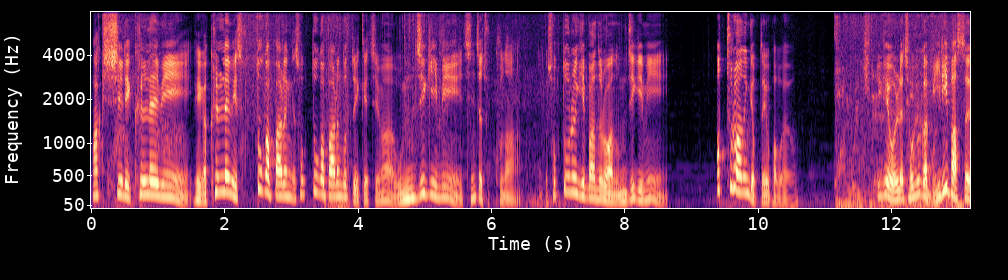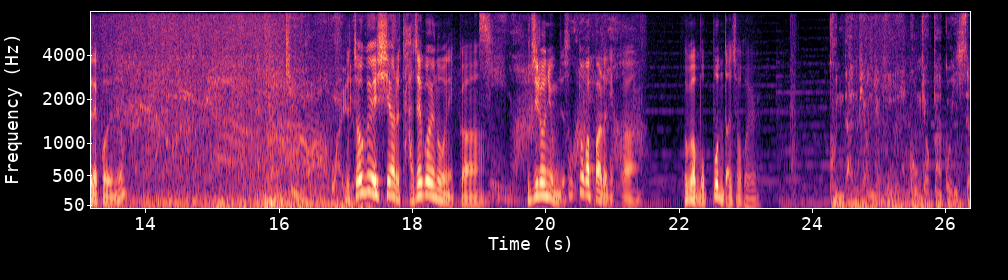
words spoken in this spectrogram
확실히 클램이 그러니까 클램이 속도가 빠른 속도가 빠른 것도 있겠지만 움직임이 진짜 좋구나. 그러니까 속도를 기반으로 한 움직임이 허투루 하는 게 없다. 이거 봐봐요. 이게 원래 저그가 미리 봤어야 됐거든요. 근데 저그의 시야를 다 제거해 놓으니까 부지런히 움직 속도가 빠르니까 저그가 못 본다 저걸. 군단 병력이 공격받고 있음.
